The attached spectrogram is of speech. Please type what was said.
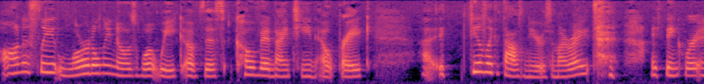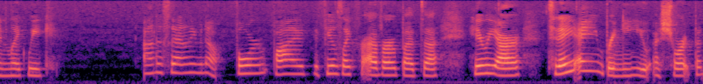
honestly, Lord only knows what week of this COVID 19 outbreak. Uh, it feels like a thousand years, am I right? I think we're in like week, honestly, I don't even know, four, five. It feels like forever, but uh, here we are Today, I am bringing you a short but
